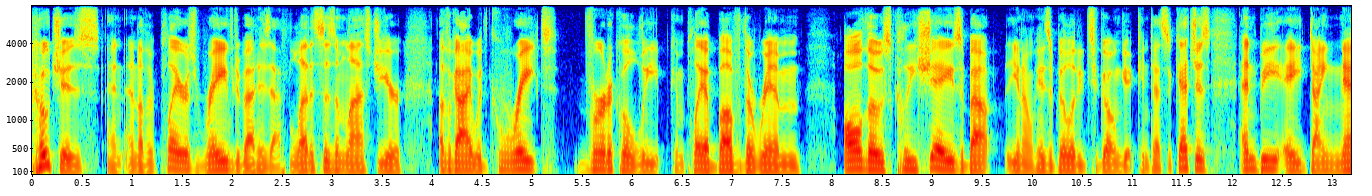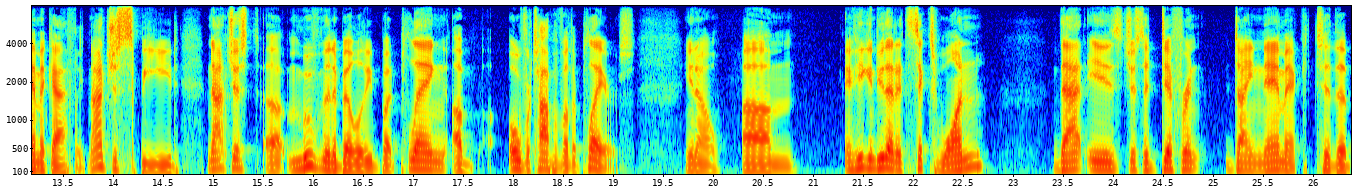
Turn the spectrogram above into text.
coaches and, and other players raved about his athleticism last year of a guy with great vertical leap, can play above the rim, all those cliches about you know his ability to go and get contested catches and be a dynamic athlete, not just speed, not just uh, movement ability, but playing uh, over top of other players. You know, um, if he can do that at six one, that is just a different dynamic to the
